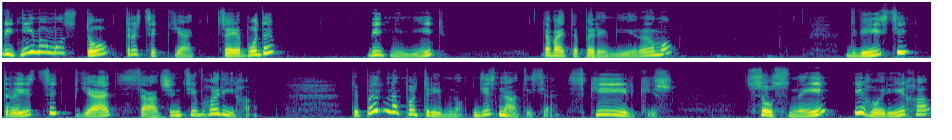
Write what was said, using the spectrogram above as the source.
віднімемо 135. Це буде відніміть. Давайте переміряємо. 235 саджанців горіха. Тепер нам потрібно дізнатися, скільки ж сосни і горіха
